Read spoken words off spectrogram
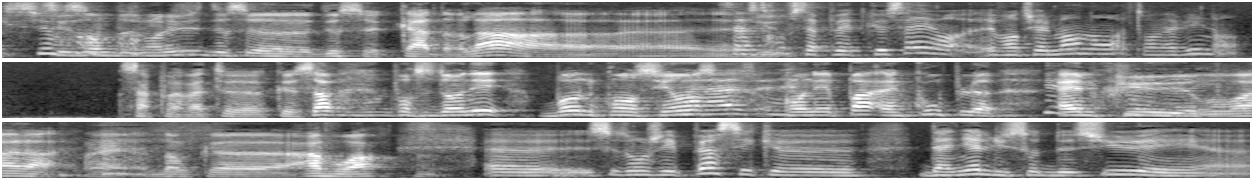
s'ils ont besoin juste de ce, de ce cadre-là, euh, Ça se trouve, ça peut être que ça, éve- éventuellement, non À ton avis, non ça peut être que ça, pour se donner bonne conscience Voilà, qu'on n'est pas un couple impur, voilà. Ouais, donc, euh, à voir. Euh, ce dont j'ai peur, c'est que Daniel lui saute dessus et euh,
